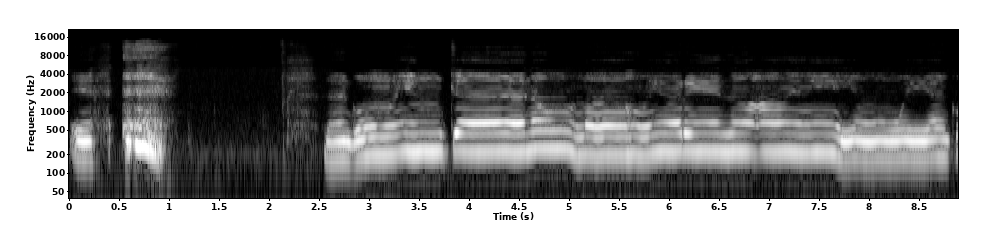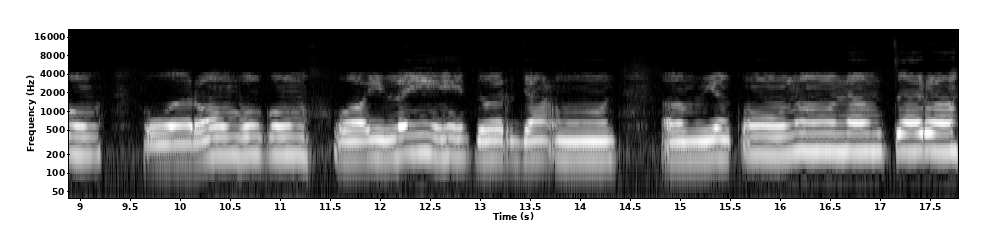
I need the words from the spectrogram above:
لكم إن كان الله يريد أن وإليه ترجعون. أم يقولون لم تره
